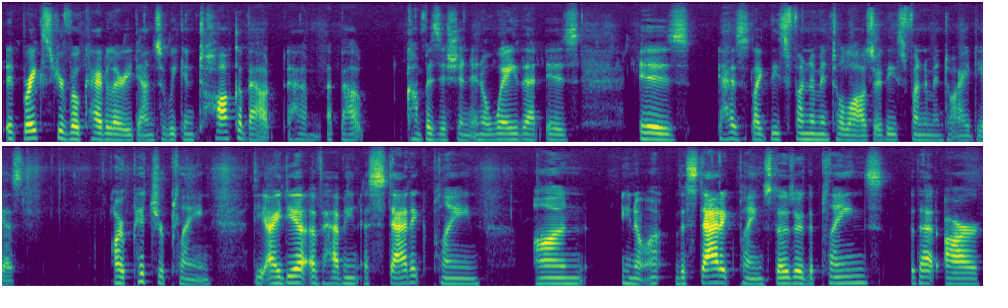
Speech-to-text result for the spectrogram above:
it breaks your vocabulary down so we can talk about um, about composition in a way that is is has like these fundamental laws or these fundamental ideas. Our picture plane the idea of having a static plane on, you know, uh, the static planes, those are the planes that are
